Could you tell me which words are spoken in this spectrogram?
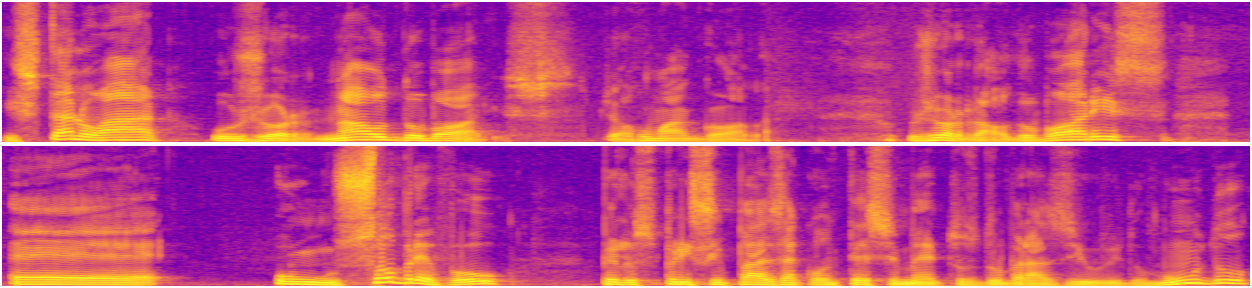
Está no ar o Jornal do Boris. Deixa eu arrumar a gola. O Jornal do Boris é um sobrevoo pelos principais acontecimentos do Brasil e do mundo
